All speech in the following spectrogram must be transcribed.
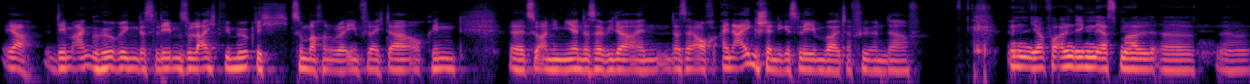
ja dem Angehörigen das Leben so leicht wie möglich zu machen oder ihm vielleicht da auch hin äh, zu animieren, dass er wieder ein, dass er auch ein eigenständiges Leben weiterführen darf? Ja, vor allen Dingen erstmal äh, äh,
